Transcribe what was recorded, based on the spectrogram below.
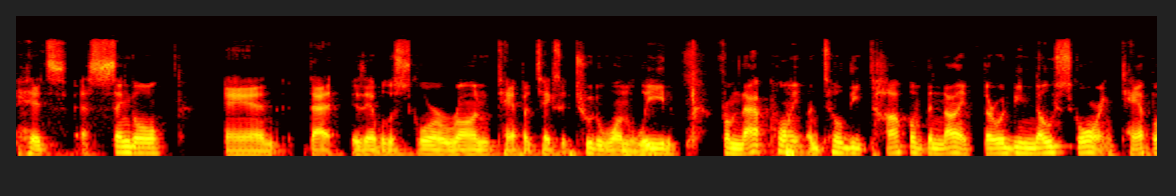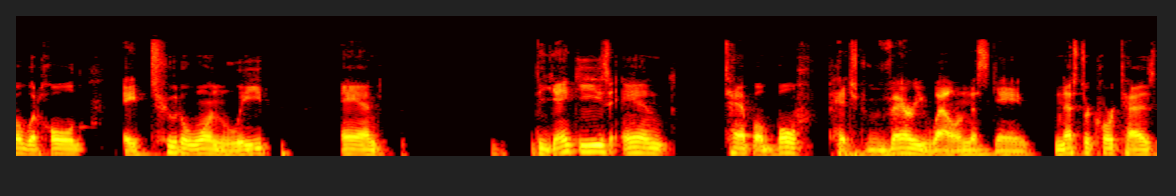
hits a single, and that is able to score a run. Tampa takes a two to one lead. From that point until the top of the ninth, there would be no scoring. Tampa would hold a two to one lead. And the Yankees and Tampa both pitched very well in this game. Nestor Cortes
